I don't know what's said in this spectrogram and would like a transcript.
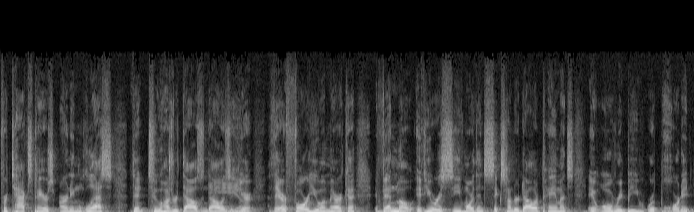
for taxpayers earning less than $200,000 a year. They're for you, America. Venmo, if you receive more than $600 payments, it will re- be reported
